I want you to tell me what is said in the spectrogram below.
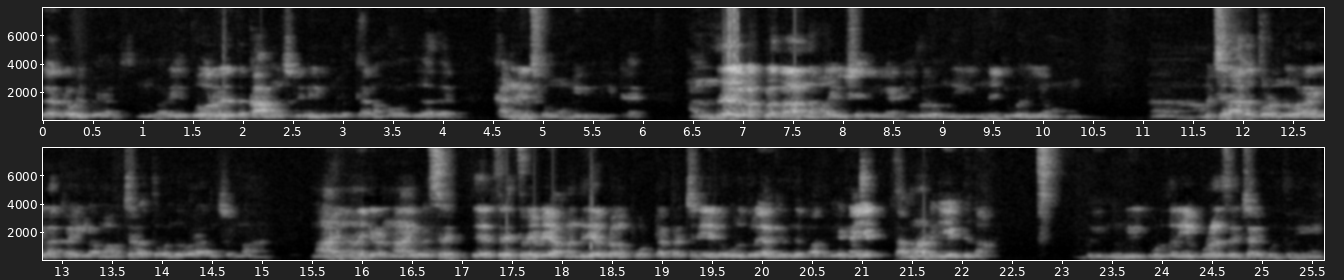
இல்லை ரவுடி பண்ணுவார் ஏதோ ஒரு விதத்தை காரணம் சொல்லி நீதிமன்றத்தில் நம்ம வந்து அதை கன்வின்ஸ் பண்ணுவோம் நீதிபதிகிட்ட. அந்த வழக்கில் தான் அந்த மாதிரி விஷயங்கள்ல இவர் வந்து இன்னைக்கு வரையும் அமைச்சராக தொடர்ந்து வரார் இலாக்கா இல்லாமல் அமைச்சராக தொடர்ந்து வராருன்னு சொன்னால் நான் என்ன நினைக்கிறேன்னா இவர் சிறை சிறைத்துறையுடைய மந்திரியா கூட அவங்க போட்டா பிரச்சனையே இல்லை. ஒரு துறை அங்கிருந்து பார்த்துக்கோ ஏன்னா எட்- தமிழ்நாட்டுக்கு எட்டு தான். இங்கே பொறுத்தவரையும் புழல் சிறைச்சாலை பொறுத்தவரையும்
